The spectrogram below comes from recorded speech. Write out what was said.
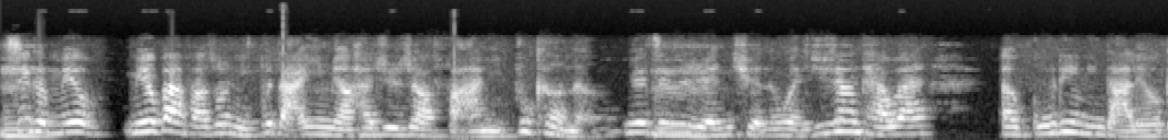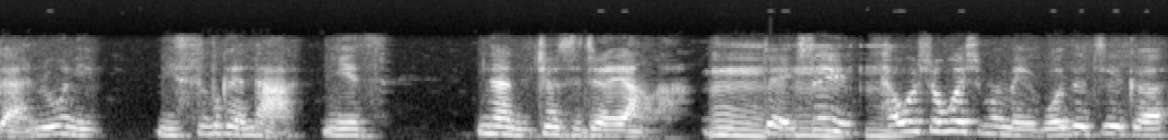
嗯这个没有没有办法说你不打疫苗，他就是要罚你，不可能，因为这是嗯人权的问题。就像台湾呃鼓励你打流感，如果你你死不肯打，你也那你就是这样啦。嗯，对，所以嗯才会说为什么美国的这个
